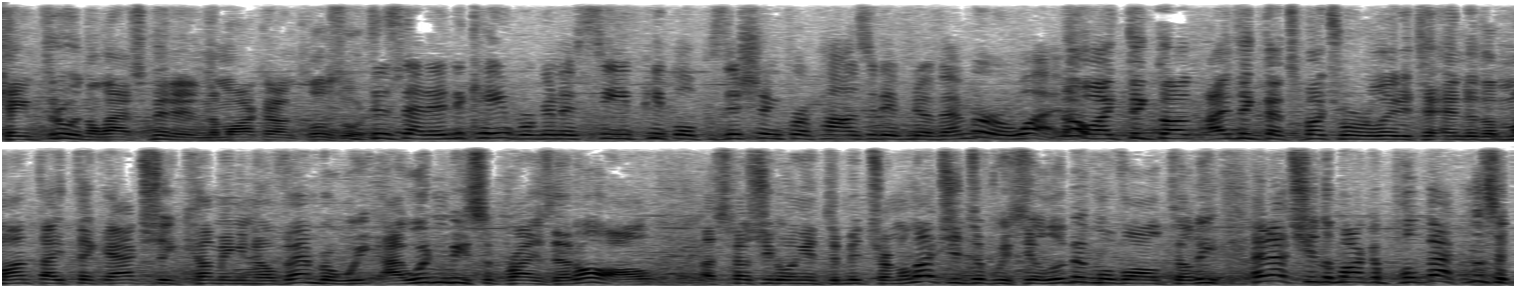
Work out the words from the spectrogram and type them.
came through in the last minute in the market on close order. Does that indicate we're going to see people positioning for a positive November or what? No, I think that, I think that's much more related to end of the month. I think actually coming in November, we I wouldn't be surprised at all, especially going into midterm elections, if we see a little bit more volatility and actually the market pulled back. Listen,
